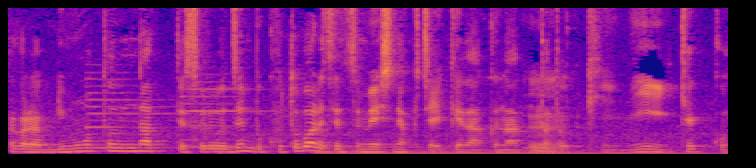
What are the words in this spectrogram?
だからリモートになってそれを全部言葉で説明しなくちゃいけなくなった時に、結構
